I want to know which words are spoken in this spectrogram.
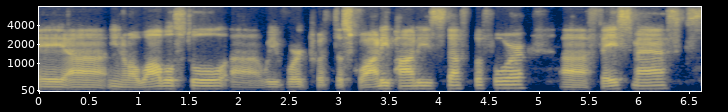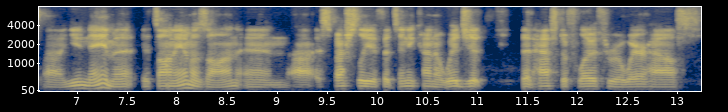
a uh, you know a wobble stool. Uh, we've worked with the squatty potties stuff before, uh, face masks, uh, you name it. It's on Amazon, and uh, especially if it's any kind of widget that has to flow through a warehouse.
